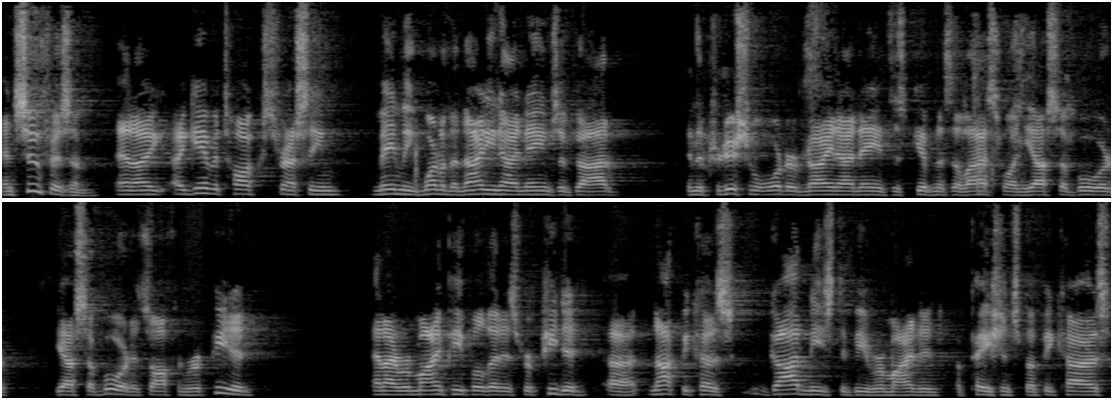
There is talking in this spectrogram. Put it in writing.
and Sufism? And I, I, gave a talk stressing mainly one of the 99 names of God in the traditional order of 99 names is given as the last one, Yasabur, Yasabur. It's often repeated. And I remind people that it's repeated uh, not because God needs to be reminded of patience, but because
